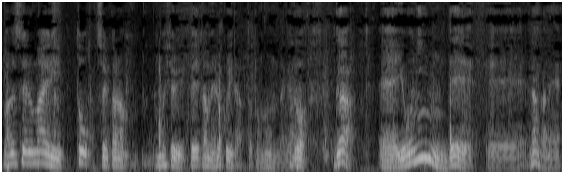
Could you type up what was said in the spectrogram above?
マルセル・マイリとそれからもう一人ペーター・メルクリだったと思うんだけど、はい、が、えー、4人で、えー、なんかね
